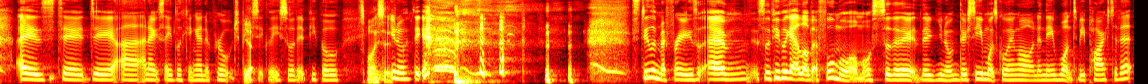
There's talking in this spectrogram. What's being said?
is to do uh, an outside looking in approach, basically, so that people, That's what I said. you know, they stealing my phrase. Um, so people get a little bit FOMO almost, so they're they're you know they're seeing what's going on and they want to be part of it.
